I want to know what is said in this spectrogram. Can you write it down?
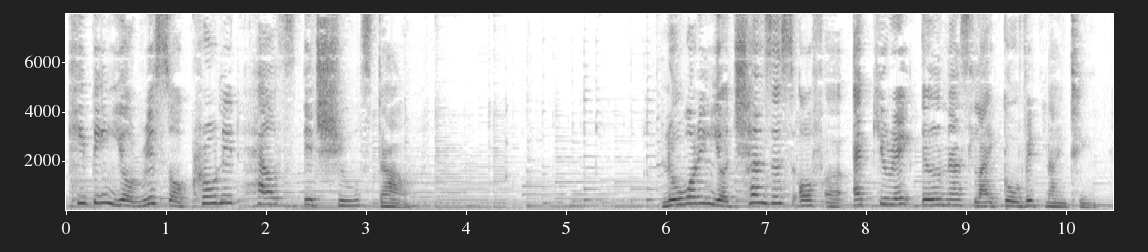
Keeping your risk of chronic health issues down. Lowering your chances of an accurate illness like COVID 19.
